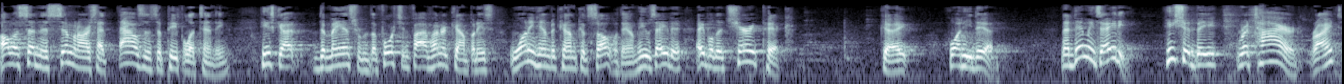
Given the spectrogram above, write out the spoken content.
All of a sudden, his seminars had thousands of people attending. He's got demands from the Fortune 500 companies wanting him to come consult with them. He was able to cherry pick, okay, what he did. Now, Deming's 80. He should be retired, right?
